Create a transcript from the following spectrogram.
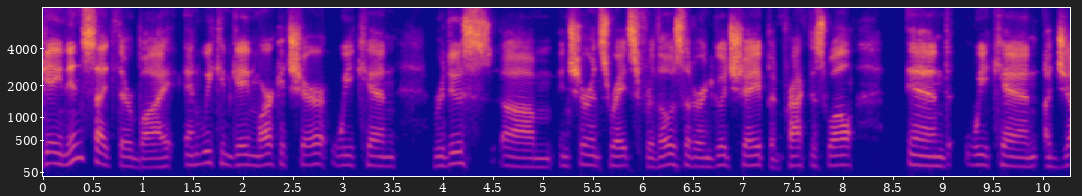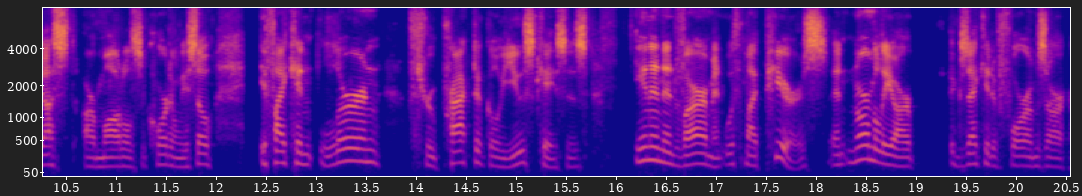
gain insight thereby and we can gain market share. We can reduce um, insurance rates for those that are in good shape and practice well and we can adjust our models accordingly. So if i can learn through practical use cases in an environment with my peers and normally our executive forums are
